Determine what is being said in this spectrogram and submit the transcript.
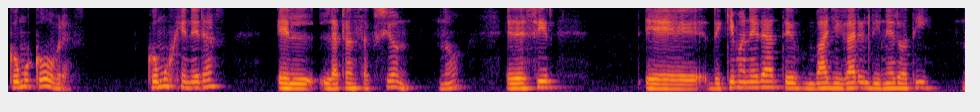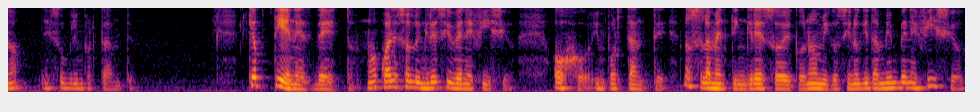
cómo cobras cómo generas la transacción, ¿no? Es decir, eh, de qué manera te va a llegar el dinero a ti, ¿no? Es súper importante. ¿Qué obtienes de esto? ¿no? ¿Cuáles son los ingresos y beneficios? Ojo, importante, no solamente ingresos económicos, sino que también beneficios.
